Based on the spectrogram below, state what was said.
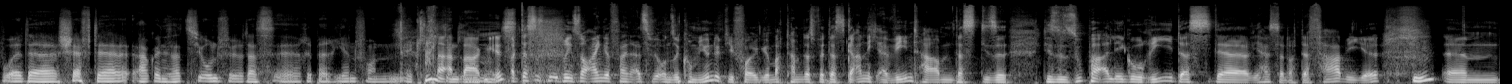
wo er der Chef der Organisation für das äh, Reparieren von äh, Klimaanlagen Ach, ist. Das ist mir übrigens noch eingefallen, als wir unsere Community-Folge gemacht haben, dass wir das gar nicht erwähnt haben, dass diese, diese super Allegorie, dass der, wie heißt er noch, der Farbige, mhm ähm,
